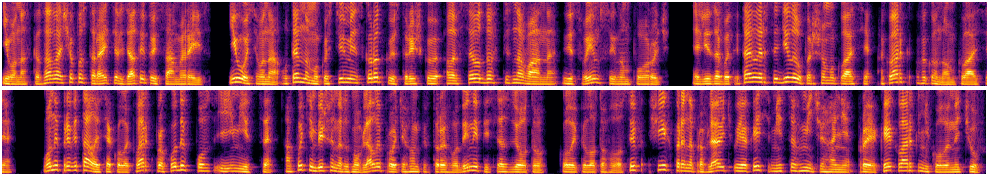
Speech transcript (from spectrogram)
І вона сказала, що постарається взяти той самий рейс. І ось вона у темному костюмі з короткою стрижкою, але все одно впізнаванна зі своїм сином поруч. Елізабет і Тайлер сиділи у першому класі, а Кларк в економ класі. Вони привіталися, коли Кларк проходив повз її місце, а потім більше не розмовляли протягом півтори години після зльоту, коли пілот оголосив, що їх перенаправляють у якесь місце в Мічигані, про яке Кларк ніколи не чув,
